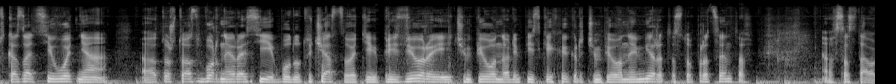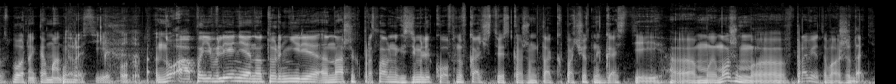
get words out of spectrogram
сказать сегодня то, что от сборной России будут участвовать и призеры, и чемпионы Олимпийских игр, чемпионы мира, это сто процентов в составах сборной команды России будут. Ну, а появление на турнире наших прославленных земляков, ну, в качестве, скажем так, почетных гостей, э, мы можем э, вправе этого ожидать?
